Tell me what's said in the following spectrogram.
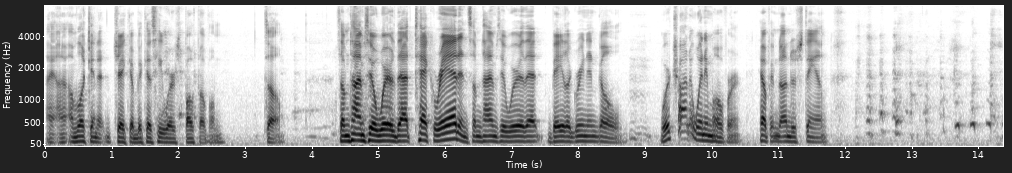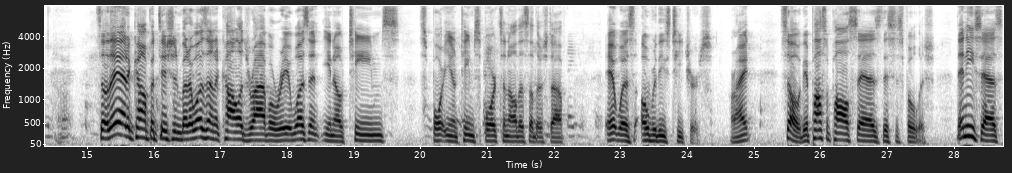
I, am looking at Jacob because he wears both of them. So sometimes he'll wear that Tech red and sometimes he'll wear that Baylor green and gold. We're trying to win him over help him to understand. So they had a competition, but it wasn't a college rivalry. It wasn't, you know, teams, sport, you know, team sports and all this other stuff. It was over these teachers, right? So the Apostle Paul says this is foolish. Then he says,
